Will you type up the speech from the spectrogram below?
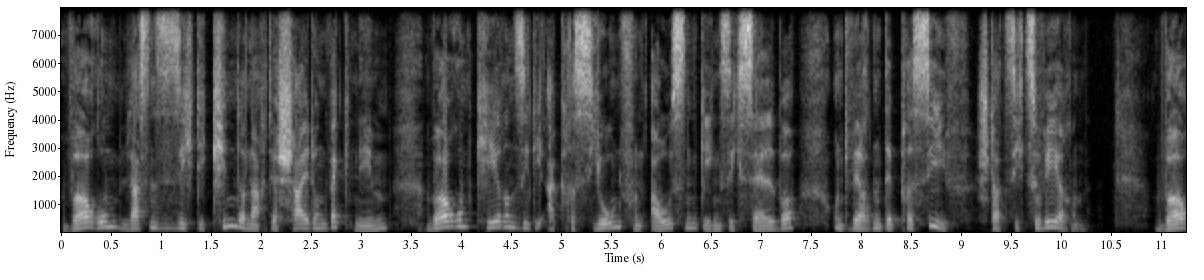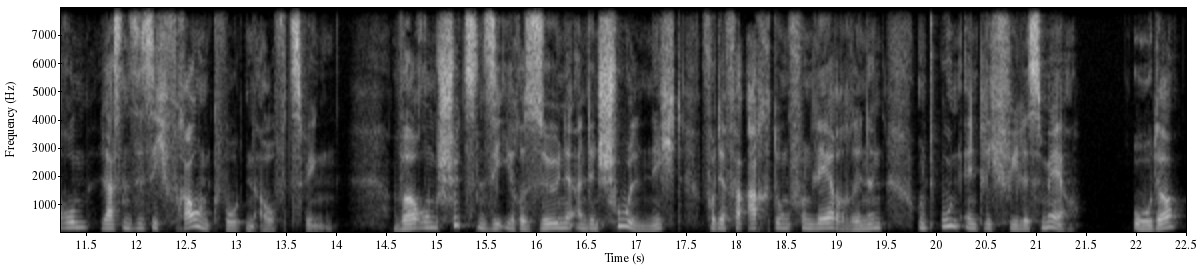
Warum lassen sie sich die Kinder nach der Scheidung wegnehmen? Warum kehren sie die Aggression von außen gegen sich selber und werden depressiv, statt sich zu wehren? Warum lassen sie sich Frauenquoten aufzwingen? Warum schützen sie ihre Söhne an den Schulen nicht vor der Verachtung von Lehrerinnen und unendlich vieles mehr? Oder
